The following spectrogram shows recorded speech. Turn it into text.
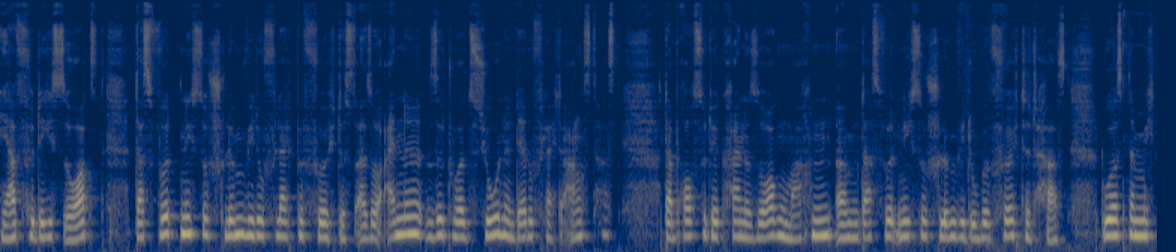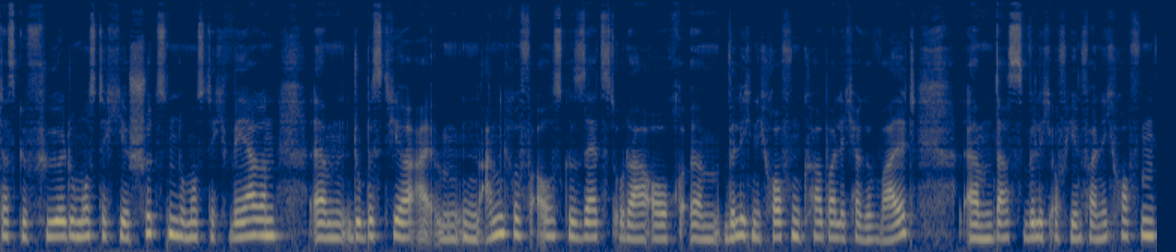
ja, für dich sorgst, das wird nicht so schlimm, wie du vielleicht befürchtest. Also eine Situation, in der du vielleicht Angst hast, da brauchst du dir keine Sorgen machen. Ähm, das wird nicht so schlimm, wie du befürchtet hast. Du hast nämlich das Gefühl, du musst dich hier schützen, du musst dich wehren, ähm, du bist hier ähm, Angriff ausgesetzt oder auch, ähm, will ich nicht hoffen, körperlicher Gewalt. Das will ich auf jeden Fall nicht hoffen.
